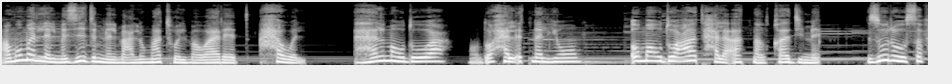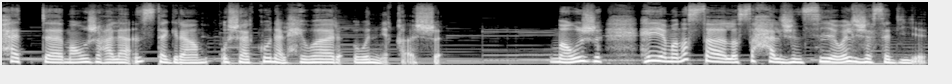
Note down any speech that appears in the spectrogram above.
عموماً للمزيد من المعلومات والموارد حول هالموضوع موضوع حلقتنا اليوم وموضوعات حلقاتنا القادمة زوروا صفحة موج على إنستغرام وشاركونا الحوار والنقاش. موج هي منصة للصحة الجنسية والجسدية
